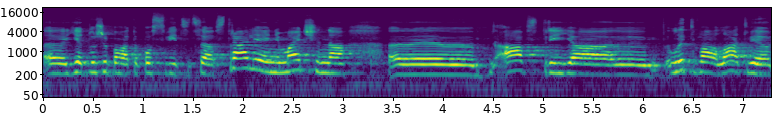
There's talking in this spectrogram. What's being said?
е, є дуже багато по світі. Це Австралія, Німеччина, е, Австрія, е, Литва, Латвія,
